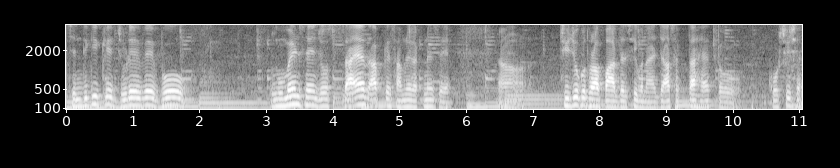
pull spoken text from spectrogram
ज़िंदगी के जुड़े हुए वो मोमेंट्स हैं जो शायद आपके सामने रखने से चीज़ों को थोड़ा पारदर्शी बनाया जा सकता है तो कोशिश है।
